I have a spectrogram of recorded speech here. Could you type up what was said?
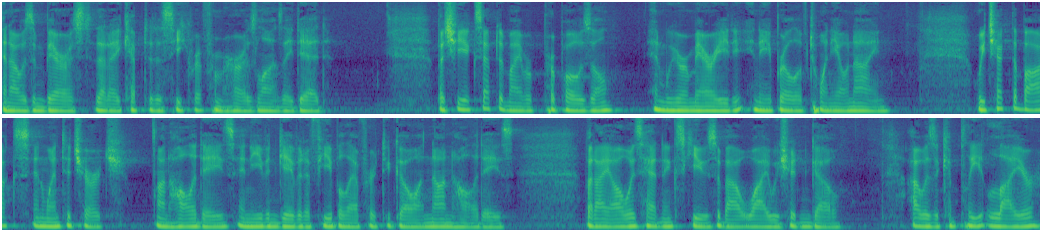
And I was embarrassed that I kept it a secret from her as long as I did. But she accepted my proposal, and we were married in April of 2009. We checked the box and went to church on holidays and even gave it a feeble effort to go on non holidays. But I always had an excuse about why we shouldn't go. I was a complete liar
